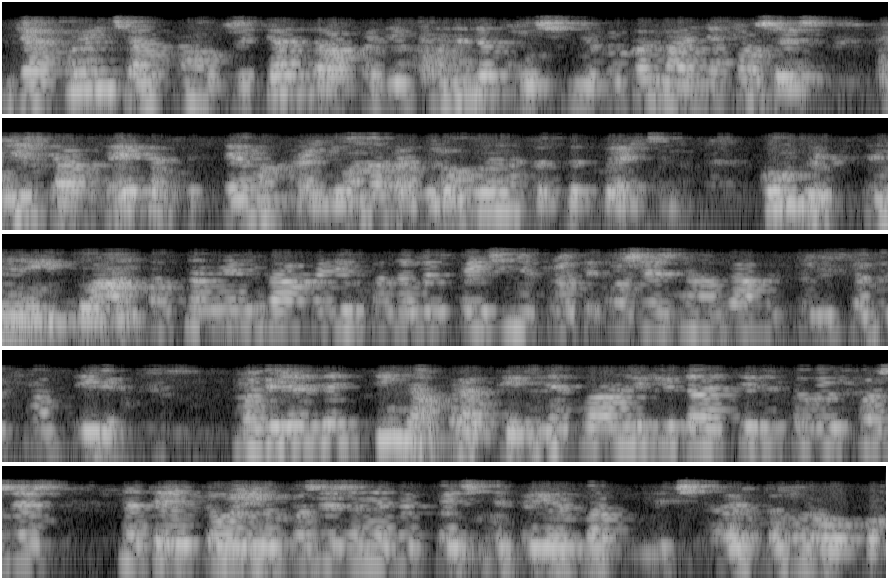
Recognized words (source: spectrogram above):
Для своєчасного вжиття заходів по недопущенню виконання пожеж в лісах та екосистемах району розроблено та затверджено комплексний план основних заходів по забезпеченню протипожежного захисту лісових масивів, мобілізаційно-оперативний план ліквідації лісових пожеж на території у пожежонебезпечний період 2024 року.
